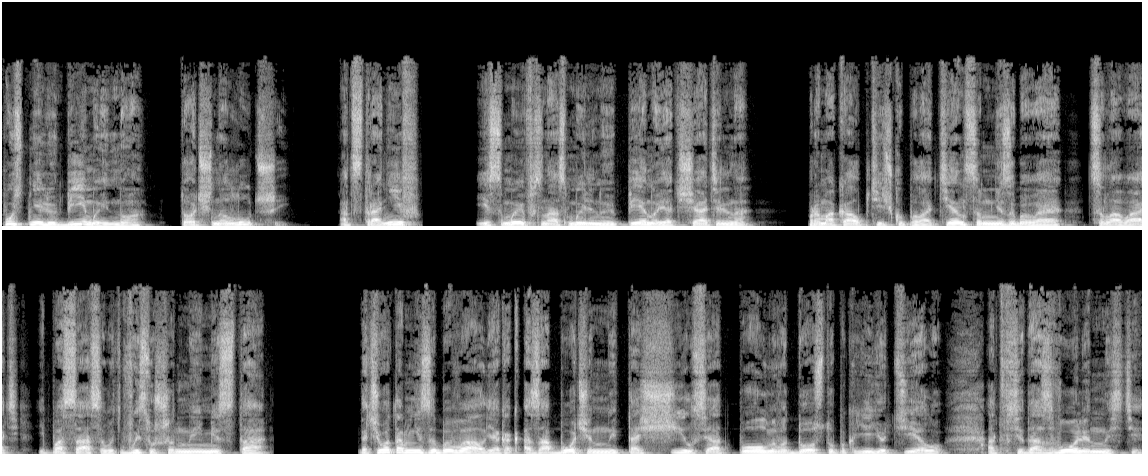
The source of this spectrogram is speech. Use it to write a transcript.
Пусть не любимый, но точно лучший. Отстранив и смыв с нас мыльную пену, я тщательно промокал птичку полотенцем, не забывая целовать и посасывать высушенные места. Да чего там не забывал, я как озабоченный тащился от полного доступа к ее телу, от вседозволенности,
